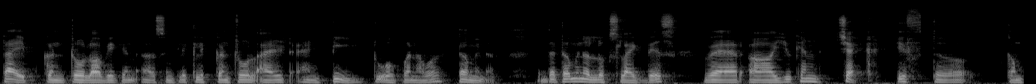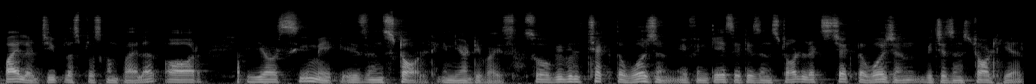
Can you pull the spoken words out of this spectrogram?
type control or we can uh, simply click control alt and T to open our terminal. The terminal looks like this where uh, you can check if the compiler G++ compiler or your CMake is installed in your device. So we will check the version if in case it is installed. Let's check the version which is installed here.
